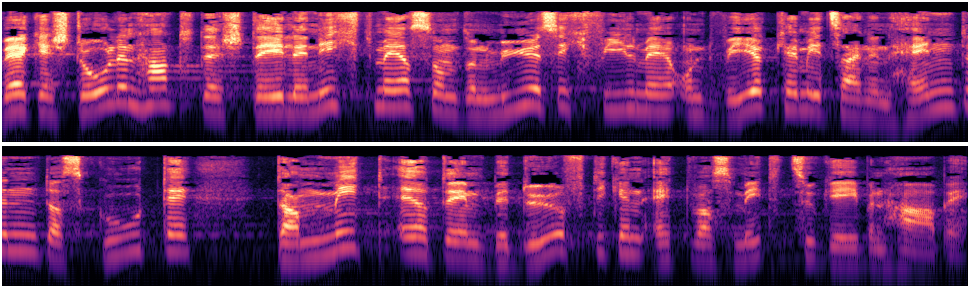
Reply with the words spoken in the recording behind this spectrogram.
Wer gestohlen hat, der stehle nicht mehr, sondern mühe sich vielmehr und wirke mit seinen Händen das Gute, damit er dem Bedürftigen etwas mitzugeben habe.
